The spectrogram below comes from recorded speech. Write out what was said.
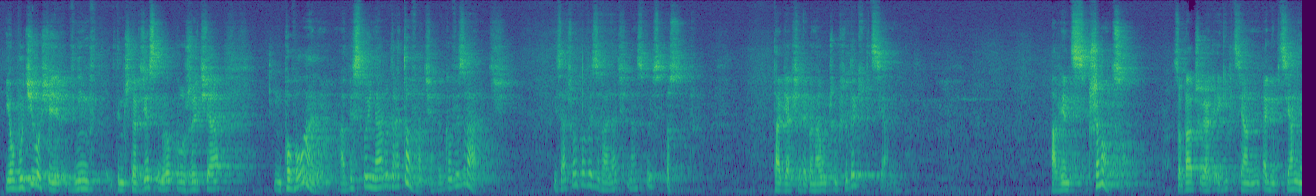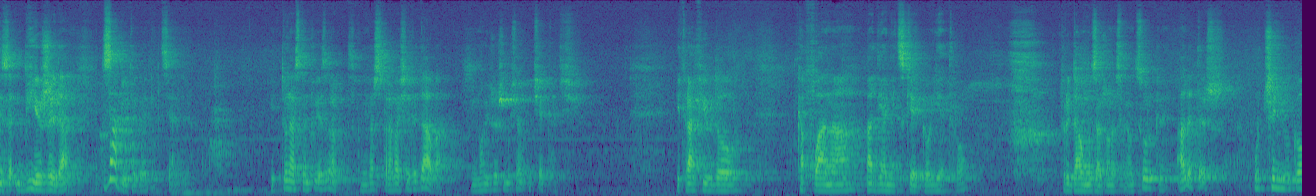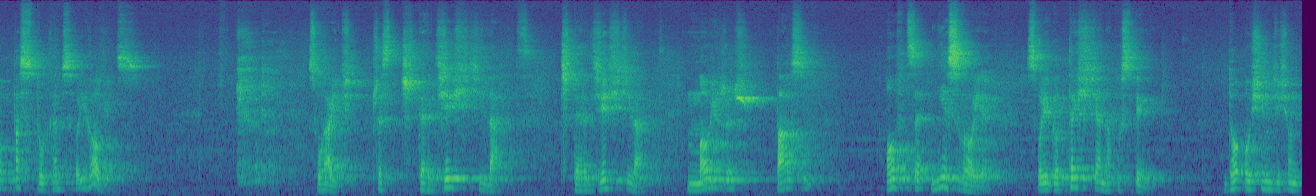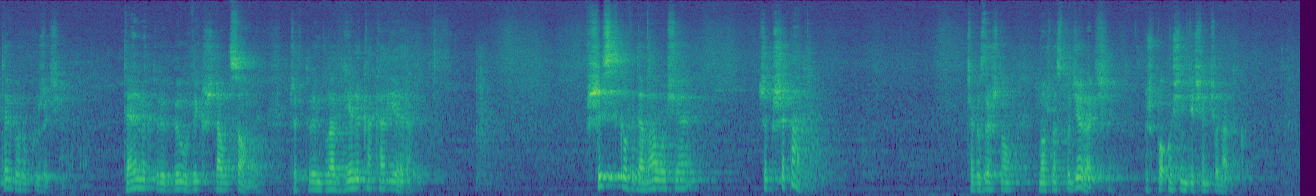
i obudziło się w nim w tym 40 roku życia powołanie, aby swój naród ratować, aby go wyzwalać. I zaczął go wyzwalać na swój sposób. Tak jak się tego nauczył wśród Egipcjan. A więc przemocą. Zobaczył, jak Egipcjan, Egipcjanin bije Żyda, zabił tego Egipcjanina. I tu następuje zwrot, ponieważ sprawa się wydała. Mojżesz musiał uciekać. I trafił do kapłana Badianickiego Jetro, który dał mu za żonę swoją córkę, ale też uczynił go pastuchem swoich owiec. Słuchajcie, przez 40 lat, 40 lat Mojżesz pasł owce nie swoje, swojego teścia na pustyni do 80 roku życia. Ten, który był wykształcony, przed którym była wielka kariera. Wszystko wydawało się, że przepadło. Czego zresztą można spodziewać się już po 80-latku.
